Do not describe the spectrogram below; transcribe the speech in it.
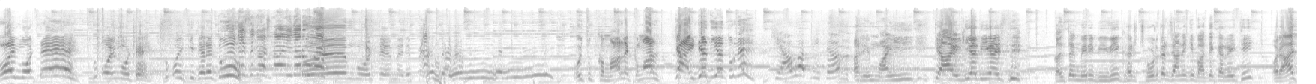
ओए मोटे ओए मोटे ओए किधर है तू? इधर हूँ मैं ओए मोटे मेरे ओए तू कमाल है कमाल। क्या आइडिया दिया तूने? क्या हुआ प्रीतम? अरे माई क्या आइडिया दिया इसने? कल तक मेरी बीवी घर छोड़कर जाने की बातें कर रही थी और आज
